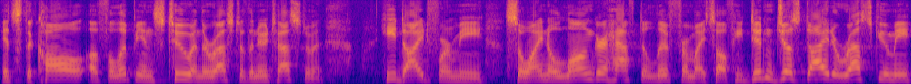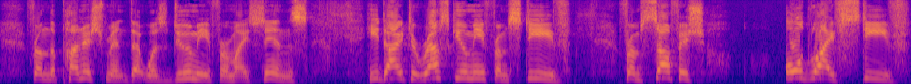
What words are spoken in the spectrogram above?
It's the call of Philippians 2 and the rest of the New Testament. He died for me, so I no longer have to live for myself. He didn't just die to rescue me from the punishment that was due me for my sins. He died to rescue me from Steve, from selfish old life Steve.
